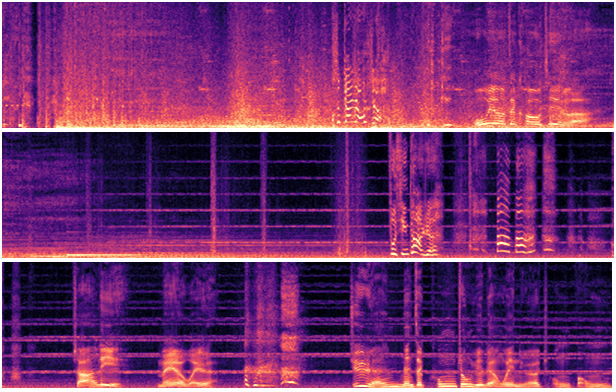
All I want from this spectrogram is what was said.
是干扰者。不要再靠近了，父亲大人，爸爸，扎利，梅尔维尔。居然能在空中与两位女儿重逢，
